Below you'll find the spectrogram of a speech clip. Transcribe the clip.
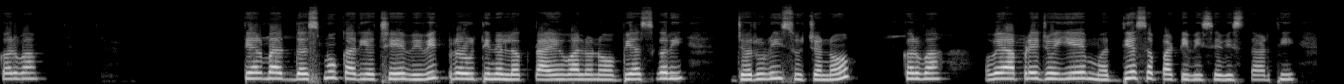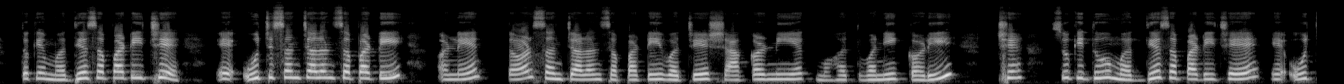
કરવા. ત્યારબાદ દસમું કાર્ય છે, વિવિધ પ્રવૃત્તિને લગતા અહેવાલોનો અભ્યાસ કરી જરૂરી સૂચનો કરવા. હવે આપણે જોઈએ મધ્ય સપાટી વિશે વિસ્તારથી. તો કે મધ્ય સપાટી છે એ ઉચ્ચ સંચાલન સપાટી અને તળ સંચાલન સપાટી વચ્ચે સાંકળની એક મહત્વની કડી છે. શું કીધું? મધ્ય સપાટી છે એ ઉચ્ચ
